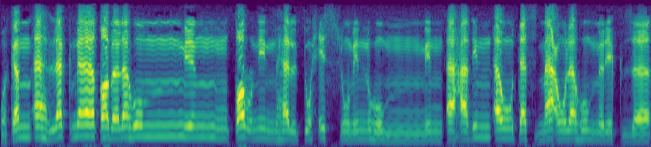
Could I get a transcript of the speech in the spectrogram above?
وَكَمْ أَهْلَكْنَا قَبْلَهُمْ مِنْ قَرْنٍ هَلْ تُحِسُّ مِنْهُمْ مِنْ أَحَدٍ أَوْ تَسْمَعُ لَهُمْ رِكْزًا.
